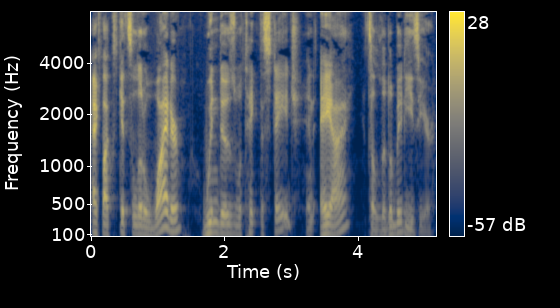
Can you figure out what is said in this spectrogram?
Xbox gets a little wider, Windows will take the stage, and AI, it's a little bit easier.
